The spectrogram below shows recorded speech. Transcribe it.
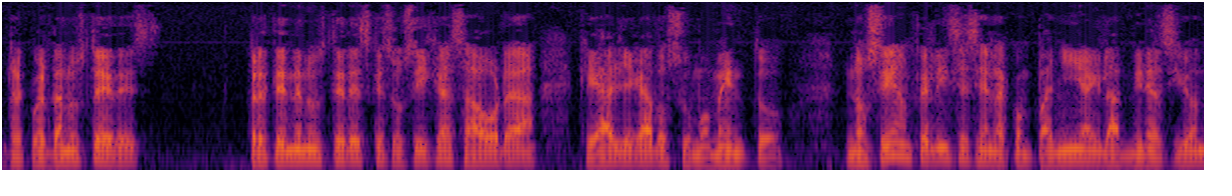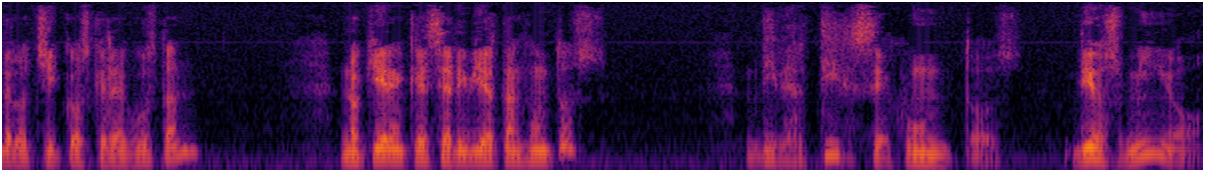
¿Recuerdan ustedes? ¿Pretenden ustedes que sus hijas, ahora que ha llegado su momento, no sean felices en la compañía y la admiración de los chicos que les gustan? ¿No quieren que se diviertan juntos? Divertirse juntos. Dios mío.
